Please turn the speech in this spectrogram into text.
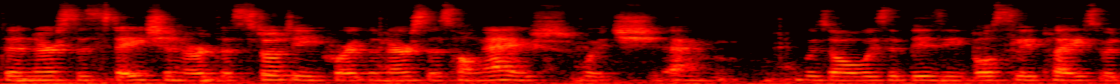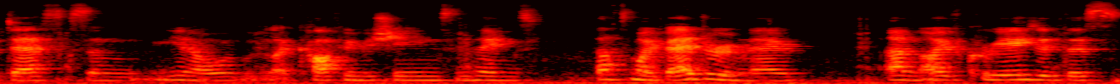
the nurse's station or the study where the nurses hung out, which um, was always a busy, bustly place with desks and you know like coffee machines and things. That's my bedroom now, and I've created this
